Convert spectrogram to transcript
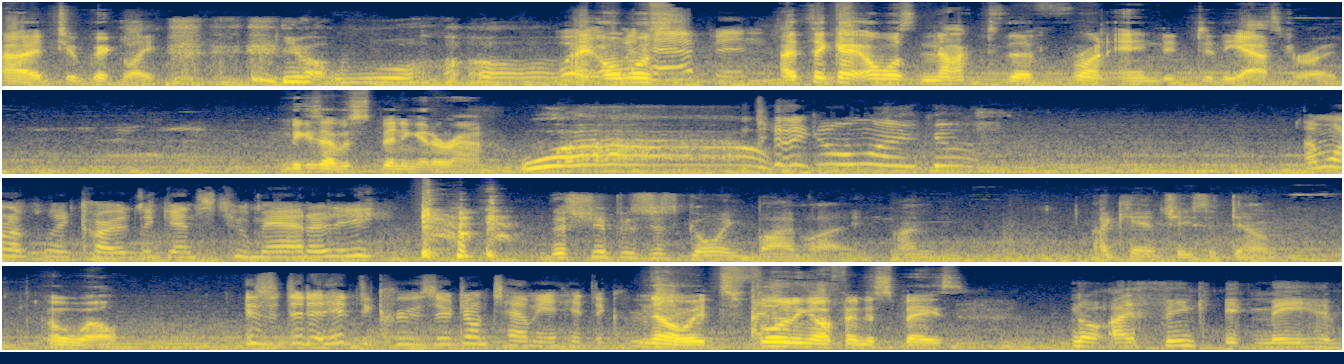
uh, too quickly. You're whoa. Wait, almost- what happened? I think I almost knocked the front end into the asteroid because I was spinning it around. Wow. like, oh my god. I want to play Cards Against Humanity. This ship is just going bye bye. I'm. I can't chase it down. Oh well. Is it? Did it hit the cruiser? Don't tell me it hit the cruiser. No, it's floating off into space. No, I think it may have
